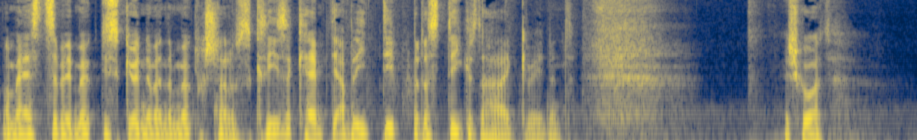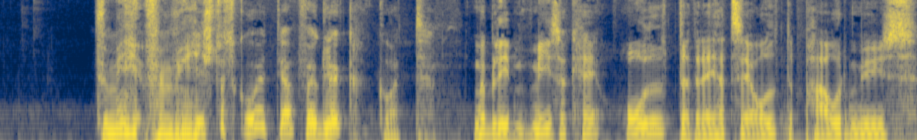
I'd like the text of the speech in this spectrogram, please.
am SCB möchte ich es gönnen, wenn er möglichst schnell aus der Krise kommt. Aber ich tippe, dass die Tiger daheim gewinnen. Ist gut. Für mich, für mich ist das gut, ja. Viel Glück. Gut. Wir bleiben beim Eishockey. Olten, der EHC Olten, Powermüs.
